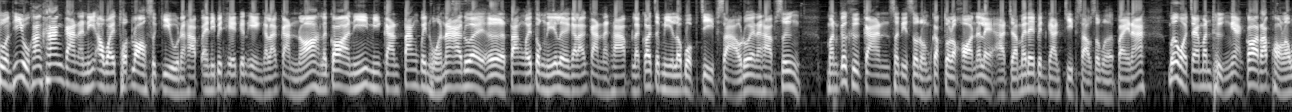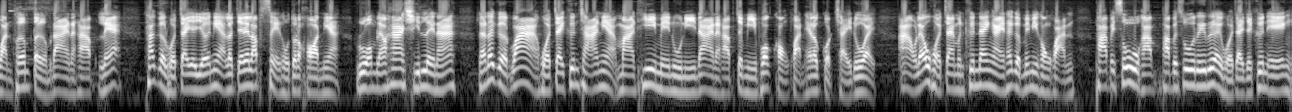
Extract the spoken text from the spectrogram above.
ส่วนที่อยู่ข้างๆกันอันนี้เอาไว้ทดลองสกิลนะครับอันนี้ไปเทสกันเองกันแล้วกันเนาะแล้วก็อันนี้มีการตั้งเป็นหัวหน้าด้วยเออตั้งไว้ตรงนี้เลยกันแล้วกันนะครับแล้วก็จะมีระบบจีบสาวด้วยนะครับ ซึ่งมันก็คือการสนิทสนมกับตัวละครนั่นแหละอาจจะไม่ได้เป็นการจีบสาวเสมอไปนะ เมื่อหัวใจมันถึงเนี่ยก็รับของรางวัลเพิ่มเติมได้นะครับและถ้าเกิดหัวใจเยอะๆเนี่ยเราจะได้รับเศษของตัวละครเนี่ยรวมแล้ว 5 ชิ้นเลยนะ แล้วถ้าเกิดว่าหัวใจขึ้นช้าเนี่ยมาที่เมนูนี้ได้นะครับ จะมีพวกของขวัญให้เรากดใช้ด้วย อ้าวแล้วหัวใจมันขึ้นได้ไง ถ้าเกิดไม่มีของขวัญพาไปสู้ครับพาไปสู้เรื่อยๆ หัวใจจะขึ้นเอง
